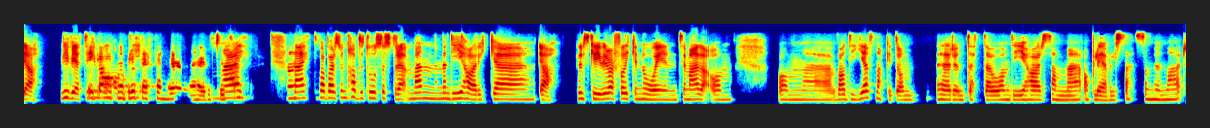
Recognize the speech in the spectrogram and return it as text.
Ja, vi vet ikke, ikke noe om de. Nei, Nei, det var bare at hun hadde to søstre, men, men, de har ikke Ja, hun skriver i hvert fall ikke noe inn til meg da, om, om uh, hva de har snakket om uh, rundt dette, og om de har samme opplevelse som hun har.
